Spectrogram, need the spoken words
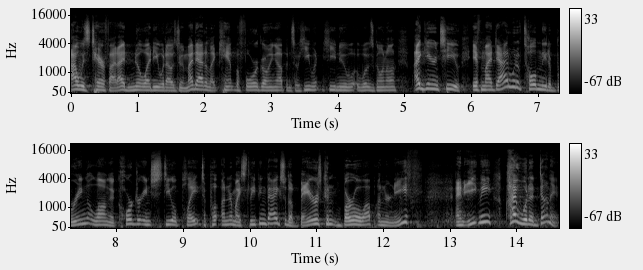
I was terrified. I had no idea what I was doing. My dad had like camped before growing up, and so he went, he knew what, what was going on. I guarantee you, if my dad would have told me to bring along a quarter inch steel plate to put under my sleeping bag so the bears couldn't burrow up underneath and eat me, I would have done it.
